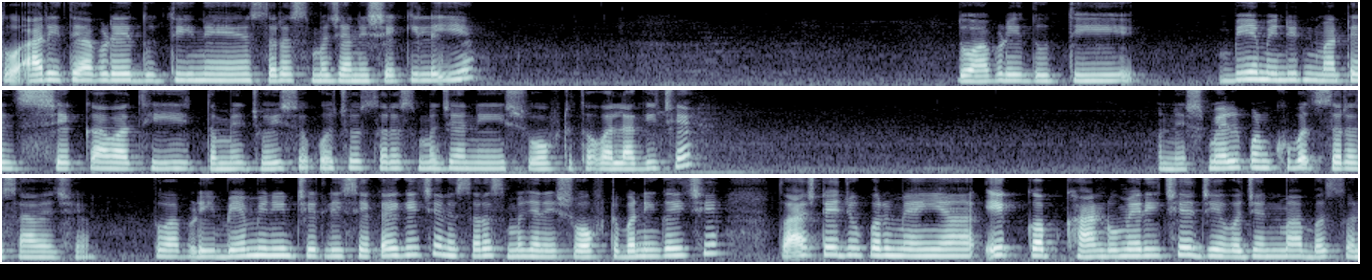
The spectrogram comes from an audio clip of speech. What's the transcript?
તો આ રીતે આપણે દૂધીને સરસ મજાની શેકી લઈએ. તો આપણી દૂધી બે મિનિટ માટે શેકાવાથી તમે જોઈ શકો છો સરસ મજાની સોફ્ટ થવા લાગી છે. અને સ્મેલ પણ ખૂબ જ સરસ આવે છે. તો આપણી બે મિનિટ જેટલી શેકાઈ ગઈ છે અને સરસ મજાની સોફ્ટ બની ગઈ છે. તો આ સ્ટેજ ઉપર મેં અહીંયા એક કપ ખાંડ ઉમેરી છે, જે વજનમાં બસો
